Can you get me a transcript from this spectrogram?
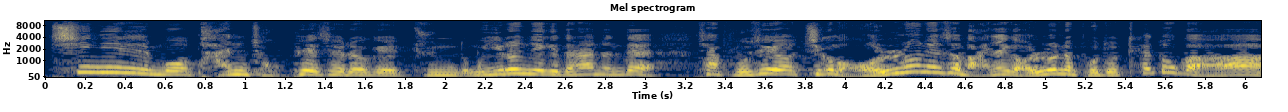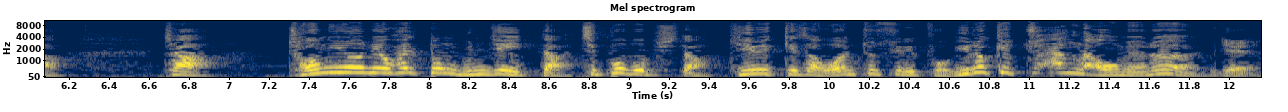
친일 뭐 반적폐 세력의 준도 뭐 이런 얘기들 하는데 자 보세요 지금 언론에서 만약에 언론의 보도 태도가 자 정의원의 활동 문제 있다 짚어봅시다 기획기사 원 투 쓰리 포 이렇게 쫙 나오면은 예.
